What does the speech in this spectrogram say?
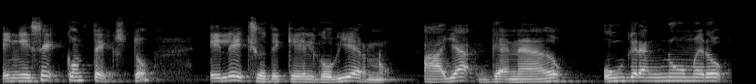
en ese contexto, el hecho de que el gobierno haya ganado un gran número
